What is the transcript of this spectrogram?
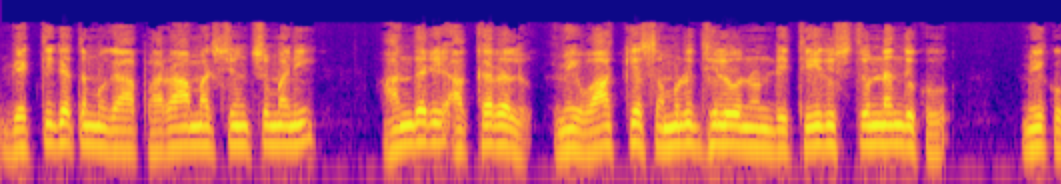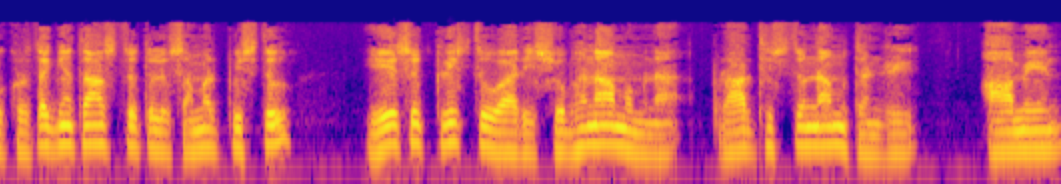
వ్యక్తిగతముగా పరామర్శించుమని అందరి అక్కరలు మీ వాక్య సమృద్ధిలో నుండి తీరుస్తున్నందుకు మీకు కృతజ్ఞతాస్థుతులు సమర్పిస్తూ యేసుక్రీస్తు వారి శుభనామమున ప్రార్థిస్తున్నాము తండ్రి. ఆమెన్.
